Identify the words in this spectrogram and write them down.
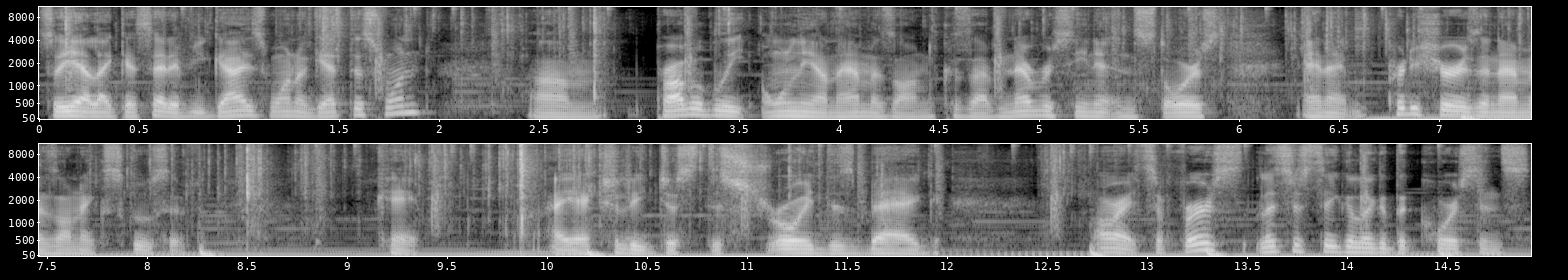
So yeah, like I said, if you guys want to get this one, um, probably only on Amazon because I've never seen it in stores and I'm pretty sure it's an Amazon exclusive. Okay, I actually just destroyed this bag. All right, so first, let's just take a look at the core since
